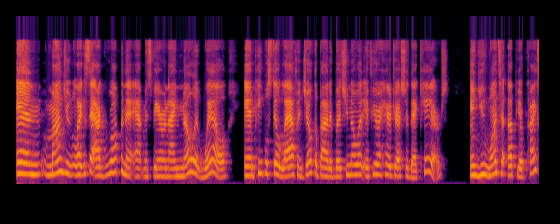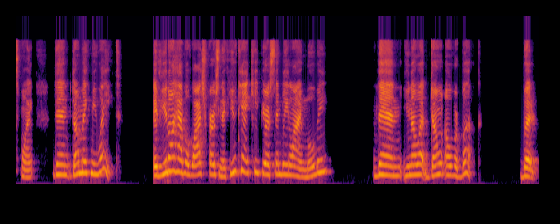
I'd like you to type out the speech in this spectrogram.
And mind you, like I said, I grew up in that atmosphere and I know it well. And people still laugh and joke about it. But you know what? If you're a hairdresser that cares and you want to up your price point, then don't make me wait if you don't have a watch person, if you can't keep your assembly line moving, then you know what? Don't overbook. But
